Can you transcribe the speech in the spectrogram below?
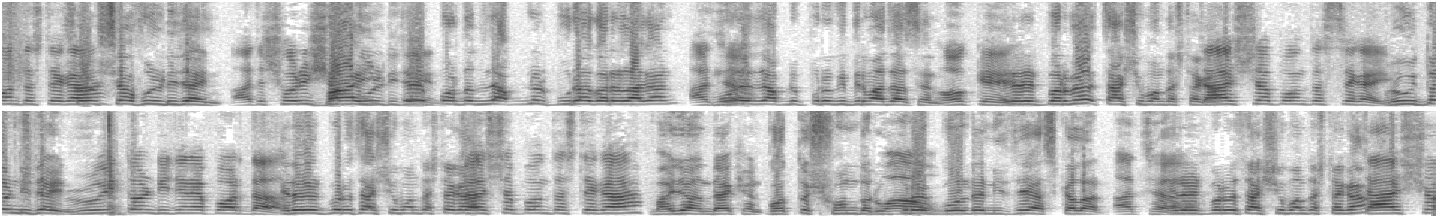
পঞ্চাশ টাকা সরষা ফুল ডিজাইন আচ্ছা সরিষা ফুল এই ডিজাইন পর্দা যদি আপনার পুরা ঘরে লাগান আচ্ছা। মনে যে আপনি প্রকৃতির মাঝে আছেন ওকে এটা রেট পড়বে চারশো পঞ্চাশ টাকা চারশো পঞ্চাশ টাকায় রুইতন ডিজাইন রুইতন ডিজাইনের পর্দা এটা রেট পড়বে চারশো পঞ্চাশ টাকা চারশো পঞ্চাশ টাকা ভাইজান দেখেন কত সুন্দর Wow. উপরে গোল্ডের নিচে অ্যাশ কালার আচ্ছা। এর রেট পড়বে চারশো পঞ্চাশ টাকা। চারশো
